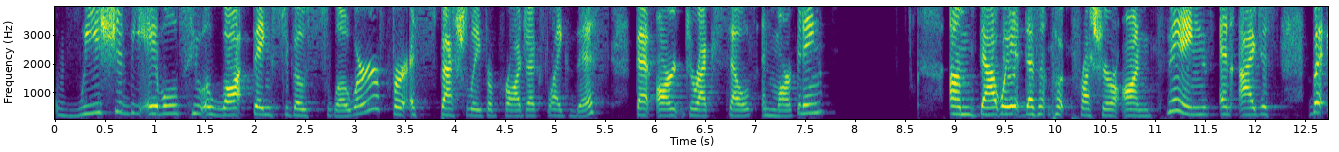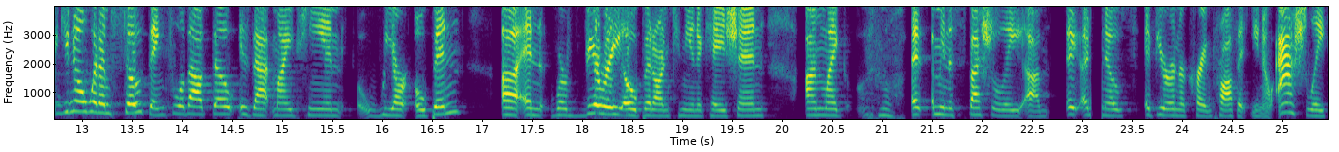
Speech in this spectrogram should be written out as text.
we should be able to allot things to go slower for especially for projects like this that aren't direct sales and marketing um that way it doesn't put pressure on things and i just but you know what i'm so thankful about though is that my team we are open uh, and we're very open on communication i'm like i mean especially um i know if you're in recurring profit you know ashley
